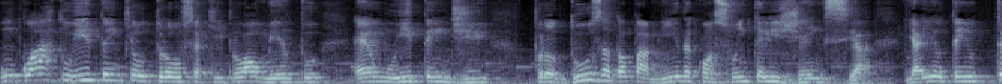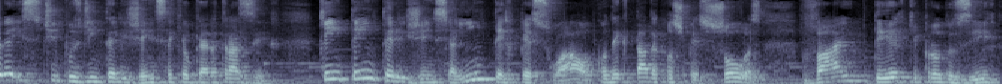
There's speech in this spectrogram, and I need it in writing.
Um quarto item que eu trouxe aqui para o aumento é um item de produza dopamina com a sua inteligência. E aí eu tenho três tipos de inteligência que eu quero trazer. Quem tem inteligência interpessoal, conectada com as pessoas, vai ter que produzir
